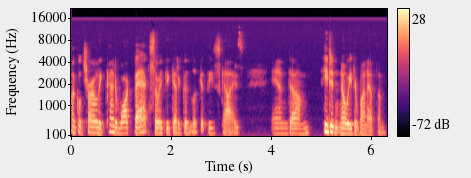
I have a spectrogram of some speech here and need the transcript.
Uncle Charlie kind of walked back so he could get a good look at these guys. And um, he didn't know either one of them.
